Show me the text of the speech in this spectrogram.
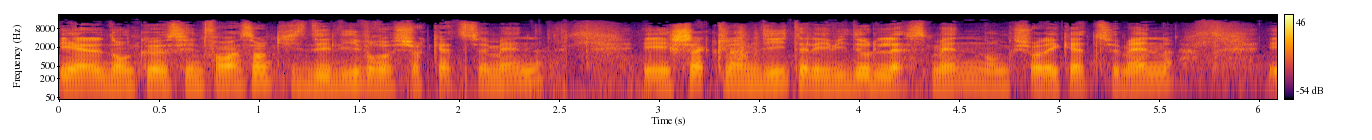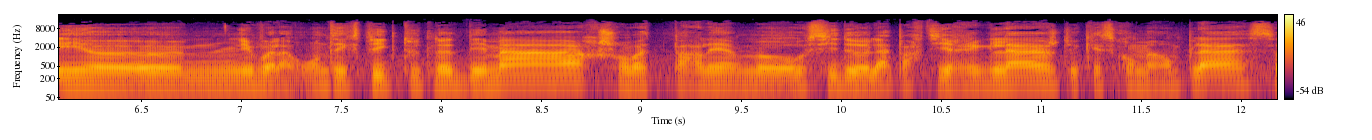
Et donc, euh, c'est une formation qui se délivre sur 4 semaines. Et chaque lundi, tu as les vidéos de la semaine, donc sur les 4 semaines. Euh, et, voilà, on t'explique toute notre démarche. On va te parler aussi de la partie réglage, de qu'est-ce qu'on met en place,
